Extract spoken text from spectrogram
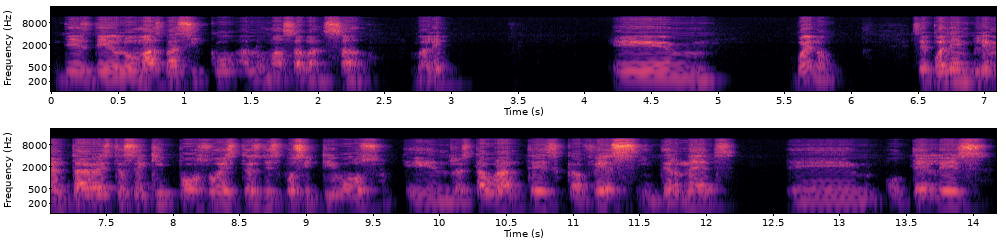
desde lo más básico a lo más avanzado, ¿vale? Em, bueno, se puede implementar estos equipos o estos dispositivos en restaurantes, cafés, internet, eh, hoteles,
